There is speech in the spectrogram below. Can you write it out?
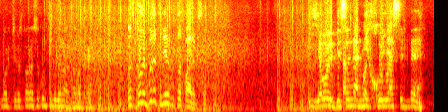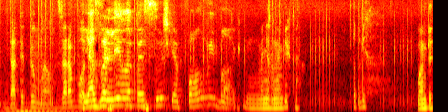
Мор, через пару секунд це буде наш головний. Ну от коли буде, тоді запаримося. Йой, бесуня, приход. нихуя себе. Да ты думал, заработал. Я залил этой сучке полный бак. Мені за ним бігти. Хто побіг? Лампі.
